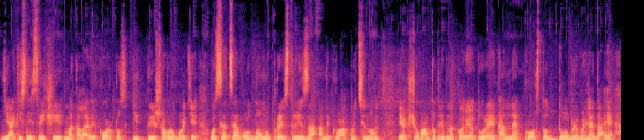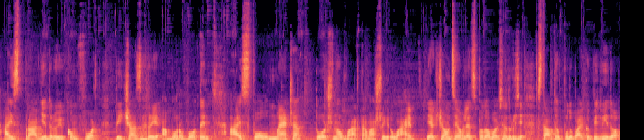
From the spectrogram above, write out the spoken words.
якісні свічі, металевий корпус і тиша в роботі. Усе це в одному пристрої за адекватну ціну. Якщо вам потрібна клавіатура, яка не просто добре виглядає, а й справді дарує комфорт під час гри або роботи, Icefall Matcha точно варта вашої уваги. Якщо вам цей огляд сподобався, друзі, ставте вподобайку під відео,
